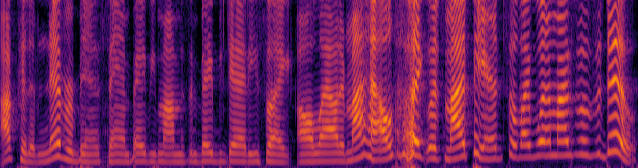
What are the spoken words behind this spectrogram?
I could have never been saying baby mamas and baby daddies like all out in my house, like with my parents. So, like, what am I supposed to do?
